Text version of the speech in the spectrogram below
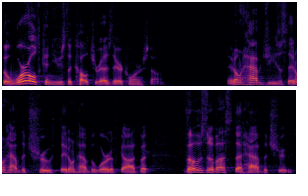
the world can use the culture as their cornerstone. They don't have Jesus, they don't have the truth, they don't have the Word of God. But those of us that have the truth,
